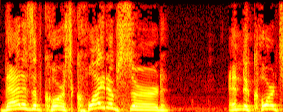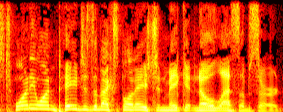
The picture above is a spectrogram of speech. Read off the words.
That is, of course, quite absurd, and the court's 21 pages of explanation make it no less absurd.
